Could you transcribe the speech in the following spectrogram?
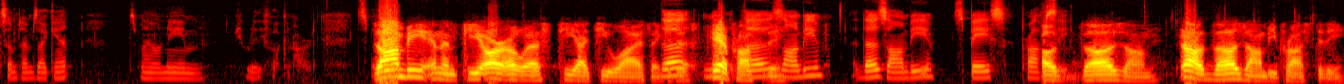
sometimes I can't. It's my own name. It's really fucking hard. to spell. Zombie and then P R O S T I T Y, I think The, it is. no, yeah, the zombie, the zombie space Oh, the zombie. Oh, the zombie prosody.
